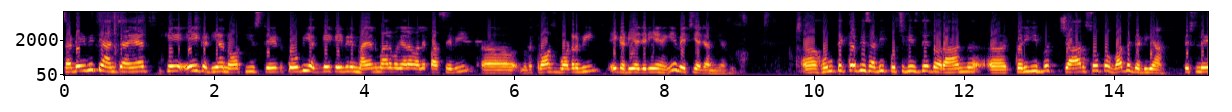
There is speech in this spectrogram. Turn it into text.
ਸਾਡੇ ਇਹ ਵੀ ਧਿਆਨ ਚ ਆਇਆ ਕਿ ਇਹ ਗੱਡੀਆਂ ਨਾਰਥ ਈਸਟ ਸਟੇਟ ਤੋਂ ਵੀ ਅੱਗੇ ਕਈ ਵਾਰੀ ਮਿਆਂਮਾਰ ਵਗੈਰਾ ਵਾਲੇ ਪਾਸੇ ਵੀ ਮਤਲਬ ਕ੍ਰਾਸ ਬਾਰਡਰ ਵੀ ਇਹ ਗੱਡੀਆਂ ਜਿਹੜੀਆਂ ਹੈਗੀਆਂ ਵੇਚੀਆਂ ਜਾਂਦੀਆਂ ਸੀ। ਹੁਣ ਤੱਕ ਦੀ ਸਾਡੀ ਪੁੱਛਗਿੱਛ ਦੇ ਦੌਰਾਨ ਅਹ, ਕਰੀਬ 400 ਤੋਂ ਵੱਧ ਗੱਡੀਆਂ ਪਿਛਲੇ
